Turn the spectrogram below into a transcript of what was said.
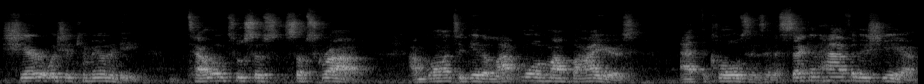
share it with your community. Tell them to sus- subscribe. I'm going to get a lot more of my buyers at the closings. In the second half of this year,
